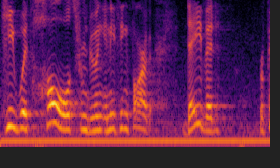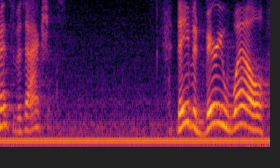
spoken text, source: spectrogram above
he withholds from doing anything farther. David repents of his actions. David very well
